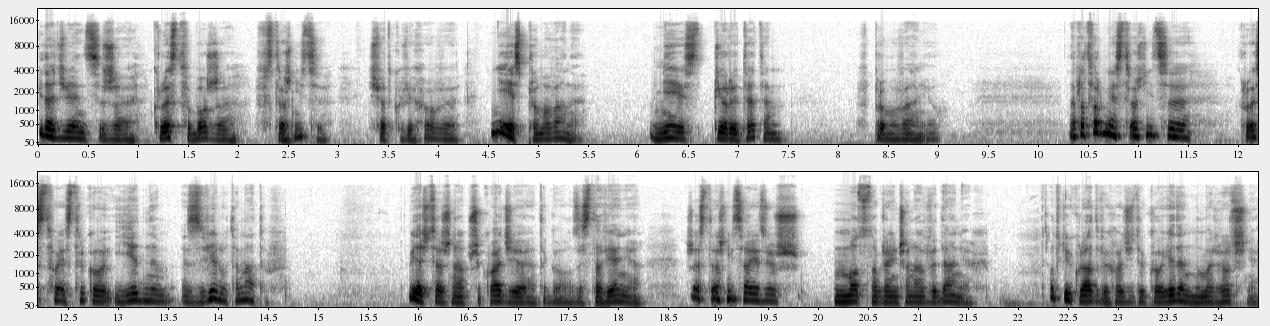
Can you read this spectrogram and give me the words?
Widać więc, że Królestwo Boże w strażnicy Świadków Jehowy nie jest promowane, nie jest priorytetem w promowaniu. Na platformie strażnicy Królestwo jest tylko jednym z wielu tematów. Widać też na przykładzie tego zestawienia, że strażnica jest już mocno ograniczona w wydaniach. Od kilku lat wychodzi tylko jeden numer rocznie.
